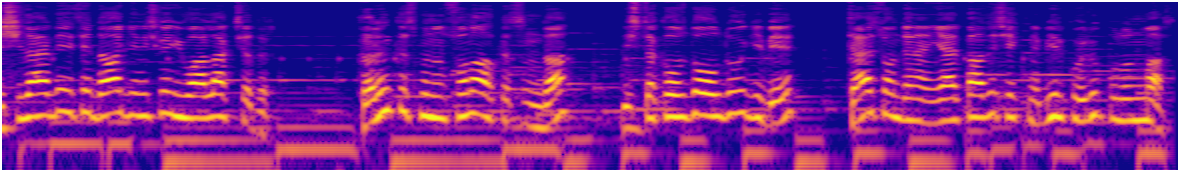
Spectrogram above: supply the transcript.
Dişilerde ise daha geniş ve yuvarlakçadır. Karın kısmının son halkasında istakozda olduğu gibi telson denen yelpaze şeklinde bir kuyruk bulunmaz.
